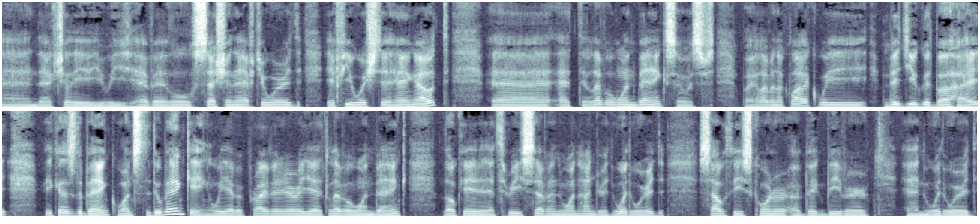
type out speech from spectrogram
and actually we have a little session afterward if you wish to hang out uh, at the level one bank. So it's by 11 o'clock we bid you goodbye because the bank wants to do banking. We have a private area at level one bank located at 37100 woodward southeast corner of big beaver and Woodward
